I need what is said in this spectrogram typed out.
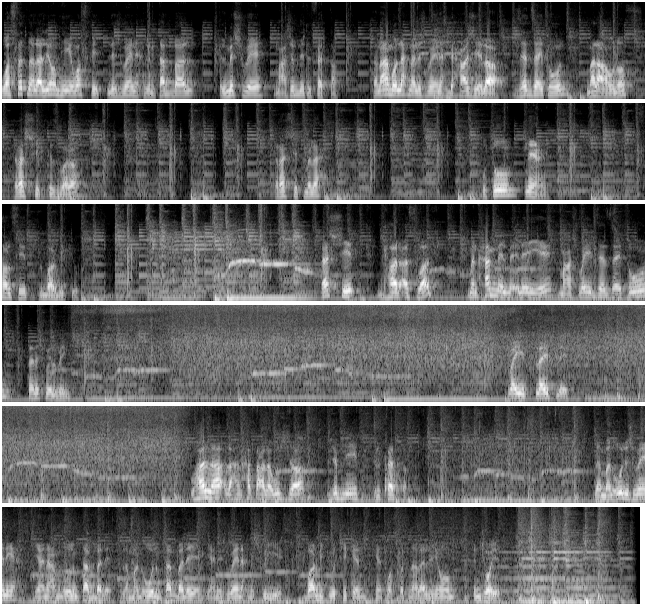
وصفتنا لليوم هي وصفة الجوانح المتبل المشوي مع جبنة الفتة. تنعمل نحن الجوانح بحاجة لزيت زيتون ملعقة ونص رشة كزبرة رشة ملح وثوم ناعم. صلصة الباربيكيو. رشة بهار أسود. منحمل مقلية مع شوية زيت زيتون تنشوي ال wings. شوية فليفلة. وهلأ رح نحط على وجهها جبنة الفتة لما نقول جوانح يعني عم نقول متبلة. لما نقول متبلة يعني جوانح مشوية باربيكيو تشيكن كانت وصفتنا لليوم. انجوي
